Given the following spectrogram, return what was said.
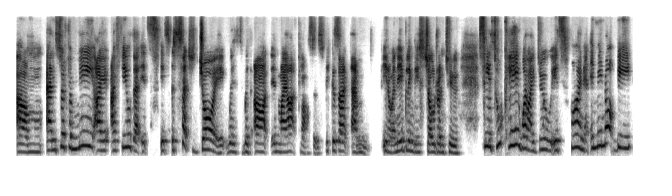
um, and so for me, I, I feel that it's, it's, such joy with with art in my art classes because I, am you know enabling these children to see it's okay what I do, it's fine, and it may not be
